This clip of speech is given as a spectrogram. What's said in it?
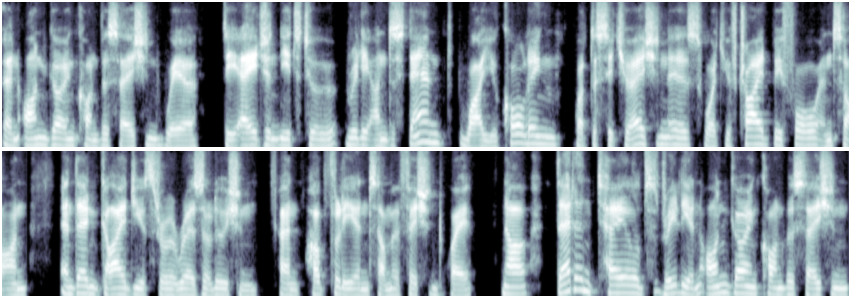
an ongoing conversation where the agent needs to really understand why you're calling, what the situation is, what you've tried before, and so on, and then guide you through a resolution and hopefully in some efficient way. Now, that entails really an ongoing conversation,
